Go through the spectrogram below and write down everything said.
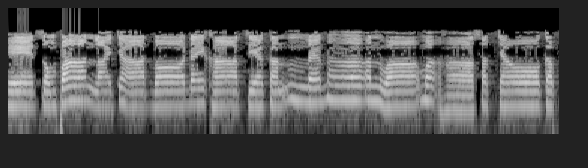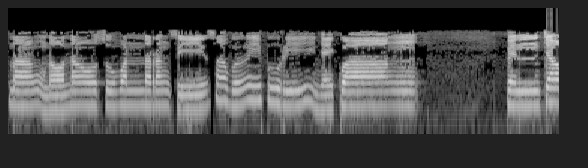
เหตุสมปานหลายจาดบ่ได้ขาดเสียกันและนาอันว่ามหาสัจเจ้ากับนางนอเนาสุวรรณรังสีสเวย ปุรีใหญ่กว้าง เป็นเจ้า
